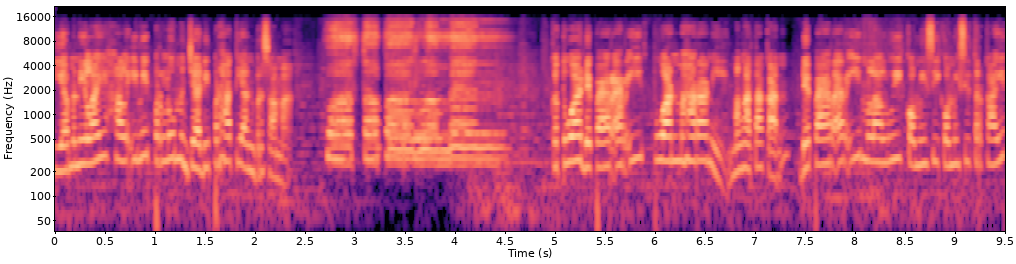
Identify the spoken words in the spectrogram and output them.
Ia menilai hal ini perlu menjadi perhatian bersama. Warta Parlemen. Ketua DPR RI Puan Maharani mengatakan DPR RI melalui komisi-komisi terkait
